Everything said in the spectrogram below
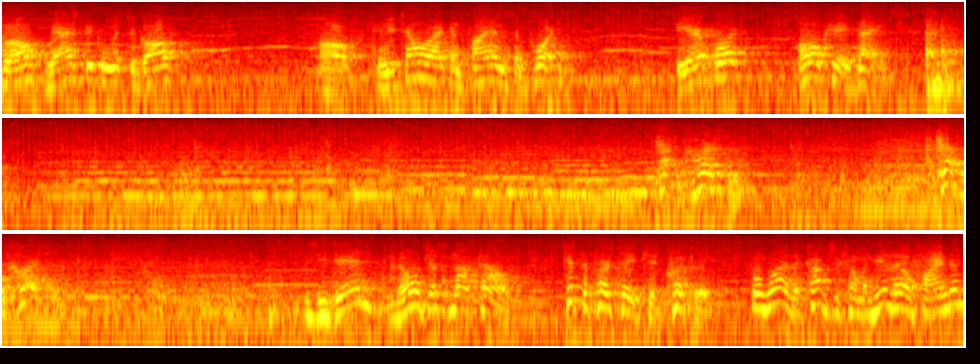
Hello? May I speak with Mr. Galt? Oh, can you tell me where I can find him? It's important. The airport? Okay, thanks. Captain Carson! Captain Carson! Is he dead? No, just knocked out. Get the first aid kit, quickly. But why? The cops are coming here. They'll find him.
